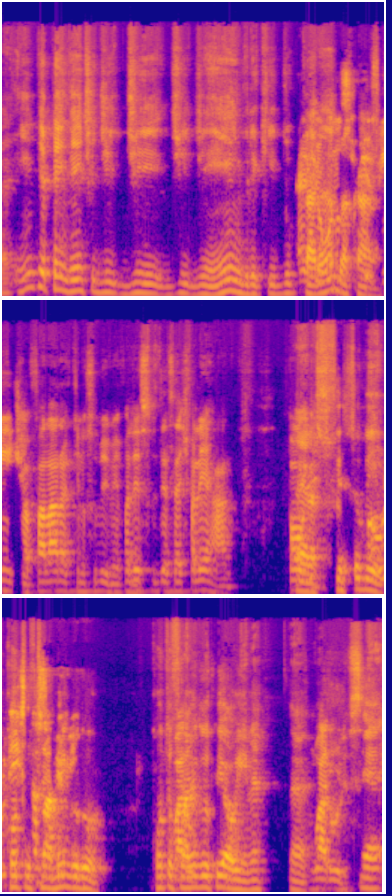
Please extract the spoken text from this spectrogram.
é, independente de, de, de, de Hendrick, do É, jogou no caramba, cara. Sub-20, ó, falaram aqui no Sub-20. Falei Sub-17, falei errado. Era, foi sobre, Paulista contra o Flamengo do, contra o Guarulhos. Flamengo do Piauí, né? É. Guarulhos. É,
